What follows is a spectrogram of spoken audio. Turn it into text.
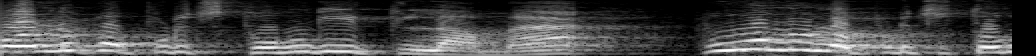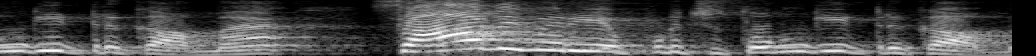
கொழுப்பை பிடிச்சி தொங்கிட்டு இல்லாம பூணூலை பிடிச்சி தொங்கிட்டு இருக்காம சாதி வெறியை பிடிச்சி தொங்கிட்டு இருக்காம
